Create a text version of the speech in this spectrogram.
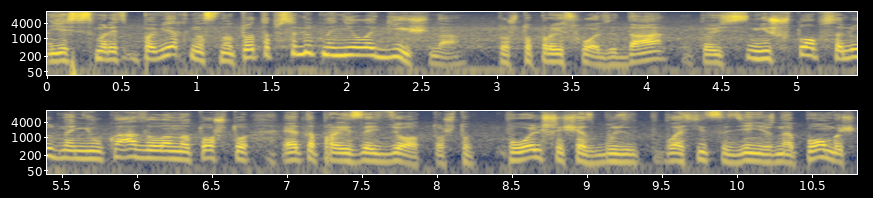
если смотреть поверхностно, то это абсолютно нелогично, то, что происходит, да, то есть ничто абсолютно не указывало на то, что это произойдет, то, что Польша сейчас будет платиться денежная помощь,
